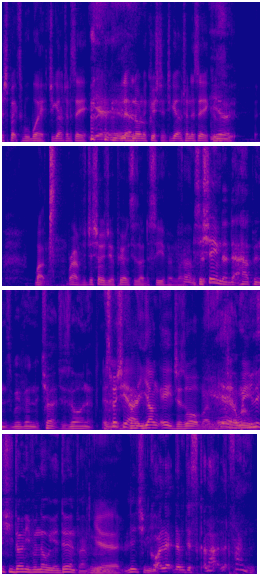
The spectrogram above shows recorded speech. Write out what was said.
respectable boy. Do you get what I'm trying to say? Yeah, Let alone a Christian. Do you get what I'm trying to say? 'Cause- Yeah. But, bruv, it just shows you appearances are deceiving, man. It's a shame that that happens within the church as well, innit? Especially at a young age as well, man. Do you know Yeah, I when you literally don't even know what you're doing, fam. Yeah. Literally. you gotta let them discover. Like, let- fam,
